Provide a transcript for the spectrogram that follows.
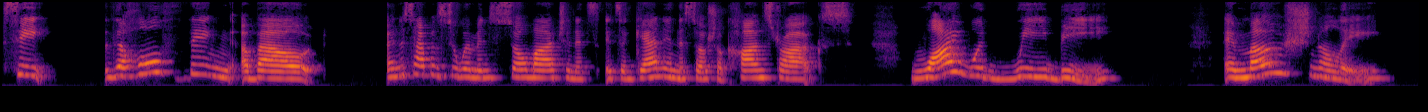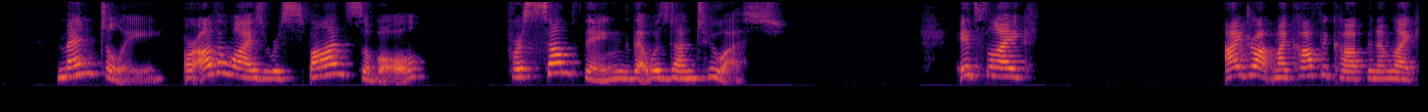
See, the whole thing about and this happens to women so much and it's it's again in the social constructs why would we be emotionally mentally or otherwise responsible for something that was done to us. It's like I drop my coffee cup and I'm like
